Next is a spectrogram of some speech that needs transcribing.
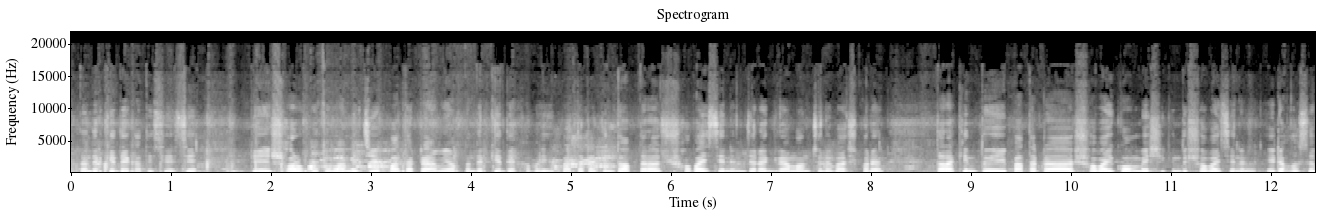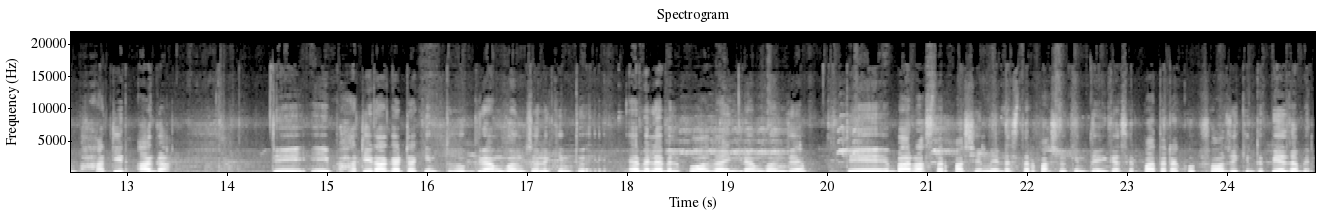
আপনাদেরকে দেখাতে চেয়েছি, তো সর্বপ্রথম আমি যে পাতাটা আমি আপনাদেরকে দেখাবো, এই পাতাটা কিন্তু আপনারা সবাই চেনেন, যারা গ্রাম অঞ্চলে বাস করেন, তারা কিন্তু এই পাতাটা সবাই কম বেশি কিন্তু সবাই চেনেন। এটা হচ্ছে ভাটির আগা। তো এই ভাটির আগাটা কিন্তু গ্রামগঞ্জলে কিন্তু অ্যাভেলেবেল পাওয়া যায় গ্রামগঞ্জে। তে বা রাস্তার পাশে মেন রাস্তার পাশেও কিন্তু এই গাছের পাতাটা খুব সহজে কিন্তু পেয়ে যাবেন।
